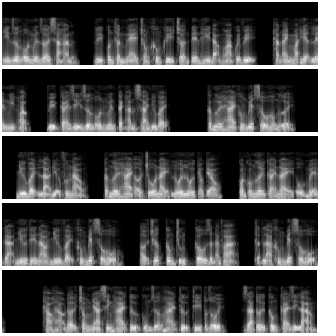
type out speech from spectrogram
nhìn dương ôn nguyên rời xa hắn, lý quân thần nghe trong không khí trở nên hy đạm hoa quý vị, hắn ánh mắt hiện lên nghi hoặc, vì cái gì dương ôn nguyên cách hắn xa như vậy? Các ngươi hai không biết xấu hổ người như vậy là địa phương nào? Các ngươi hai ở chỗ này lôi lôi kéo kéo, còn có ngươi cái này ổ mẹ gạ như thế nào như vậy không biết xấu hổ, ở trước công chúng câu dân án phạ, thật là không biết xấu hổ. Hảo hảo đợi trong nhà sinh hải tử cùng dưỡng hải tử thì tốt rồi, ra tới công cái gì làm?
